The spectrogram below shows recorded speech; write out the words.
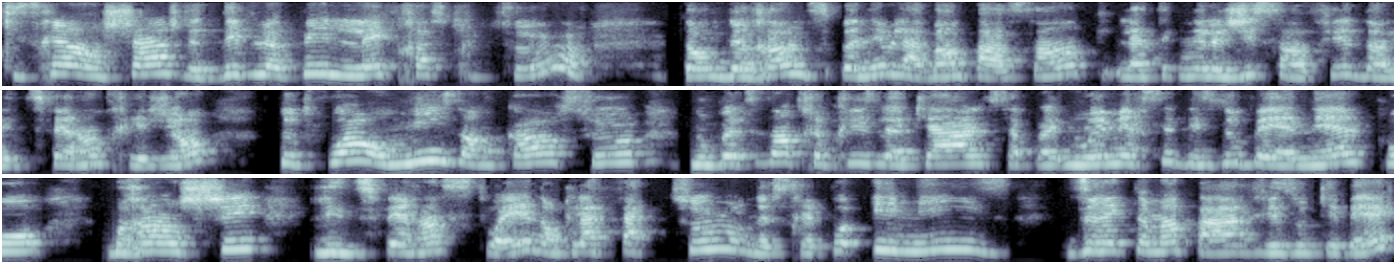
qui serait en charge de développer l'infrastructure, donc de rendre disponible la bande passante, la technologie sans fil dans les différentes régions Toutefois, on mise encore sur nos petites entreprises locales, ça peut être nos MRC des OBNL pour brancher les différents citoyens. Donc, la facture ne serait pas émise directement par Réseau Québec.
